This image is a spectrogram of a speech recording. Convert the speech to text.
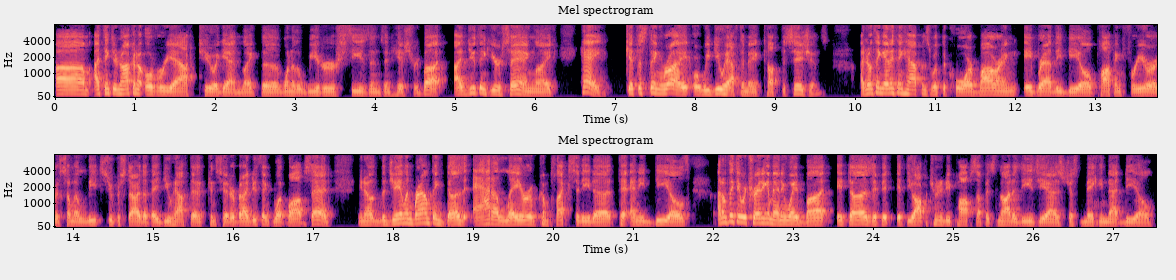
um, I think they're not going to overreact to again like the one of the weirder seasons in history. But I do think you're saying like, hey, get this thing right, or we do have to make tough decisions. I don't think anything happens with the core, barring a Bradley Beal popping free or some elite superstar that they do have to consider. But I do think what Bob said, you know, the Jaylen Brown thing does add a layer of complexity to, to any deals. I don't think they were trading him anyway, but it does if it if the opportunity pops up, it's not as easy as just making that deal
